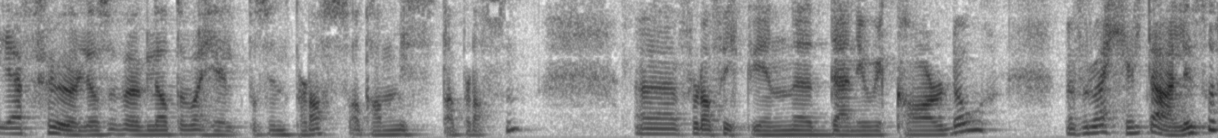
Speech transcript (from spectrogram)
jeg føler jo selvfølgelig at det var helt på sin plass at han mista plassen. Eh, for da fikk vi inn eh, Danny Ricardo. Men for å være helt ærlig så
